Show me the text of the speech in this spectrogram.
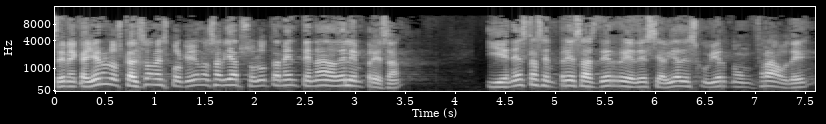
Se me cayeron los calzones porque yo no sabía absolutamente nada de la empresa. Y en estas empresas de redes se había descubierto un fraude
